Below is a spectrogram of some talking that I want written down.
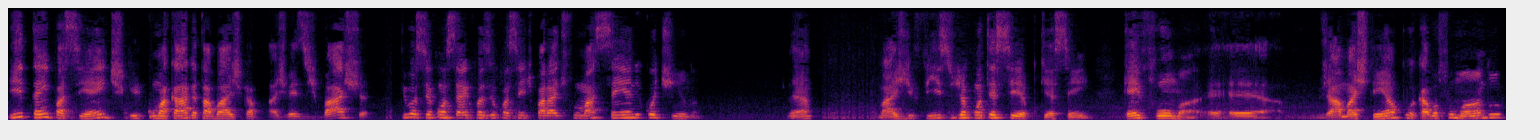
E tem pacientes que com uma carga tabágica às vezes baixa, que você consegue fazer o paciente parar de fumar sem a nicotina, né? Mais difícil de acontecer, porque assim, quem fuma é, é, já há mais tempo acaba fumando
